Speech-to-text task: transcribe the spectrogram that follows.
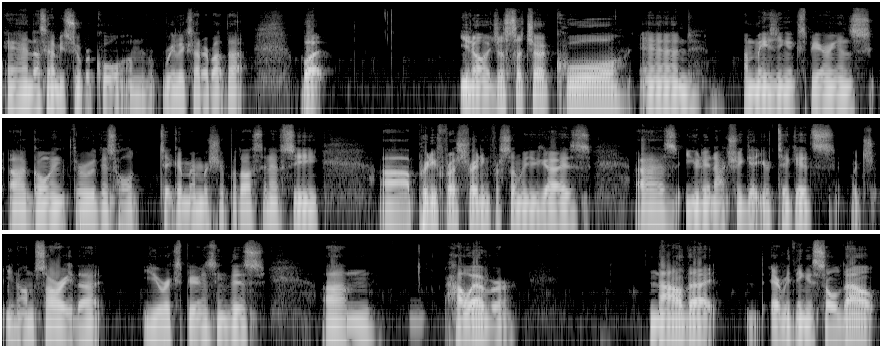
and that's gonna be super cool. I'm really excited about that. But you know, just such a cool and amazing experience uh, going through this whole ticket membership with Austin FC. Uh, pretty frustrating for some of you guys as you didn't actually get your tickets, which, you know, I'm sorry that you're experiencing this. Um, however, now that everything is sold out,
